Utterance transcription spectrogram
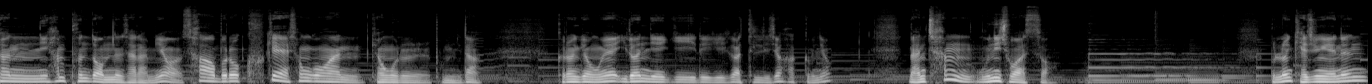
미천이 한 푼도 없는 사람이요 사업으로 크게 성공한 경우를 봅니다. 그런 경우에 이런 얘기가 들리죠 가끔요. 난 참 운이 좋았어. 물론 개 중에는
